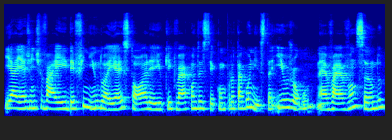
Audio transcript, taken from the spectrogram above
e aí a gente vai definindo aí a história e o que vai acontecer com o protagonista. E o jogo, né, vai avançando.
